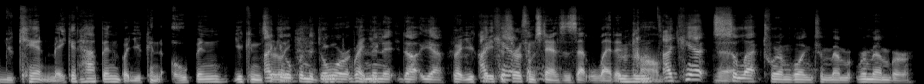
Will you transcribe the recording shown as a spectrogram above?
you can't make it happen, but you can open. You can. I can like- open the you- door right, and then it does. Yeah. Right. You create the circumstances that let it Mhm. come. I can't Yeah. select what I'm going to mem- remember.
